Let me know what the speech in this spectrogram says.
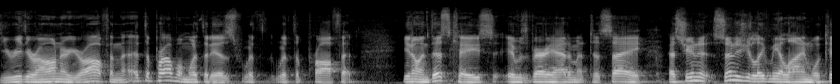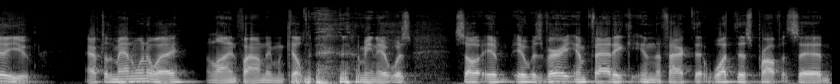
you're either on or you're off, and the, the problem with it is with with the prophet. You know, in this case, it was very adamant to say, as soon as, as soon as you leave me, a lion will kill you. After the man went away, a lion found him and killed him. I mean, it was so it it was very emphatic in the fact that what this prophet said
